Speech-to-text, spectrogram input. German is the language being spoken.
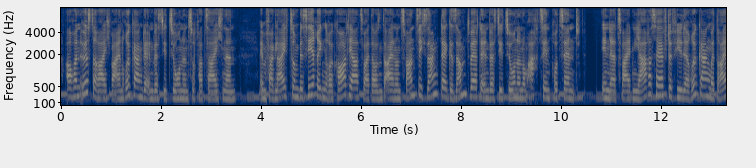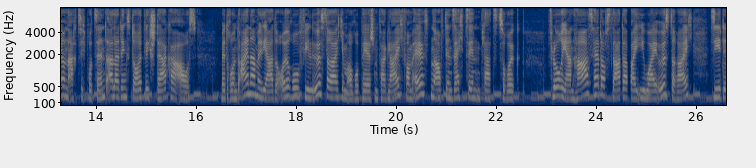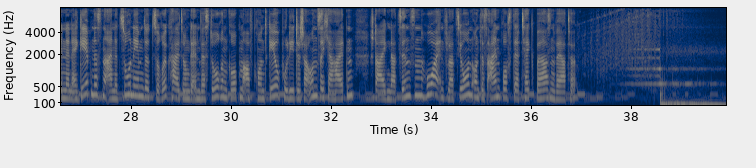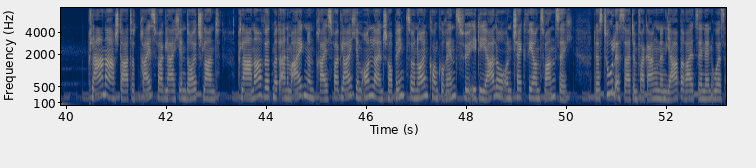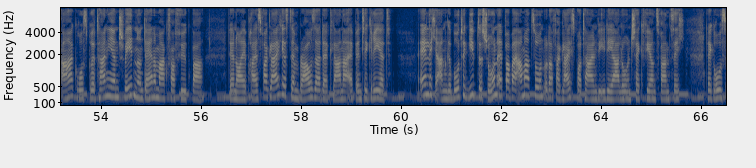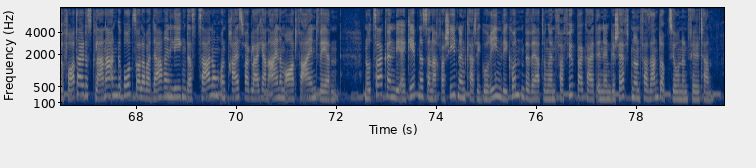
Auch in Österreich war ein Rückgang der Investitionen zu verzeichnen. Im Vergleich zum bisherigen Rekordjahr 2021 sank der Gesamtwert der Investitionen um 18 Prozent. In der zweiten Jahreshälfte fiel der Rückgang mit 83 Prozent allerdings deutlich stärker aus. Mit rund einer Milliarde Euro fiel Österreich im europäischen Vergleich vom 11. auf den 16. Platz zurück. Florian Haas, Head of Startup bei EY Österreich, sieht in den Ergebnissen eine zunehmende Zurückhaltung der Investorengruppen aufgrund geopolitischer Unsicherheiten, steigender Zinsen, hoher Inflation und des Einbruchs der Tech-Börsenwerte. Klarna startet Preisvergleich in Deutschland. Klarna wird mit einem eigenen Preisvergleich im Online-Shopping zur neuen Konkurrenz für Idealo und Check24. Das Tool ist seit dem vergangenen Jahr bereits in den USA, Großbritannien, Schweden und Dänemark verfügbar. Der neue Preisvergleich ist im Browser der Klarna-App integriert. Ähnliche Angebote gibt es schon, etwa bei Amazon oder Vergleichsportalen wie Idealo und Check24. Der große Vorteil des Klarna-Angebots soll aber darin liegen, dass Zahlung und Preisvergleich an einem Ort vereint werden. Nutzer können die Ergebnisse nach verschiedenen Kategorien wie Kundenbewertungen, Verfügbarkeit in den Geschäften und Versandoptionen filtern.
